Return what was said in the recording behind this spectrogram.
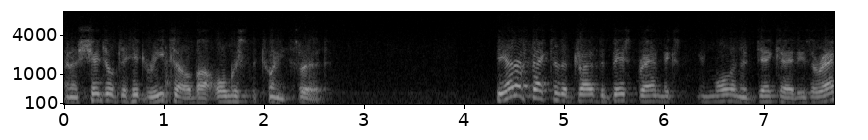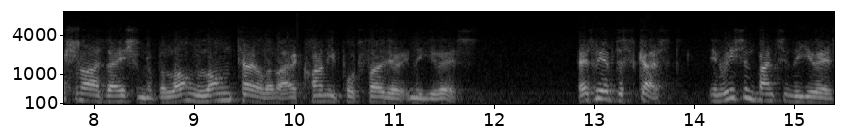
and are scheduled to hit retail by August the 23rd. The other factor that drove the best brand mix in more than a decade is a rationalization of the long, long tail of our economy portfolio in the U.S. As we have discussed, in recent months in the U.S.,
